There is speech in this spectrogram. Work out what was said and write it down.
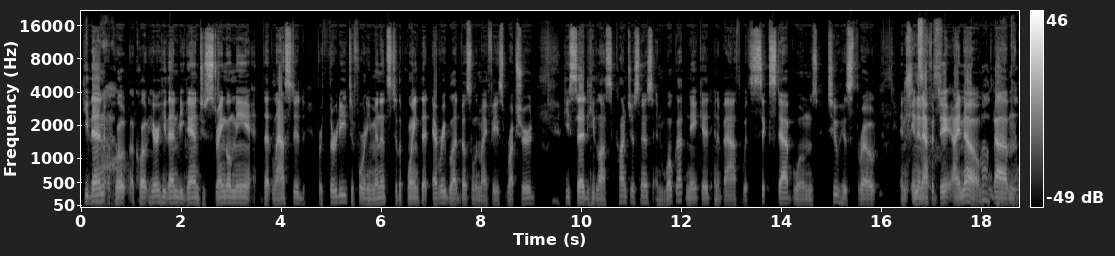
He then, a quote, a quote here, he then began to strangle me that lasted for 30 to 40 minutes to the point that every blood vessel in my face ruptured. He said he lost consciousness and woke up naked in a bath with six stab wounds to his throat. And in an affidavit, I know. Oh um,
